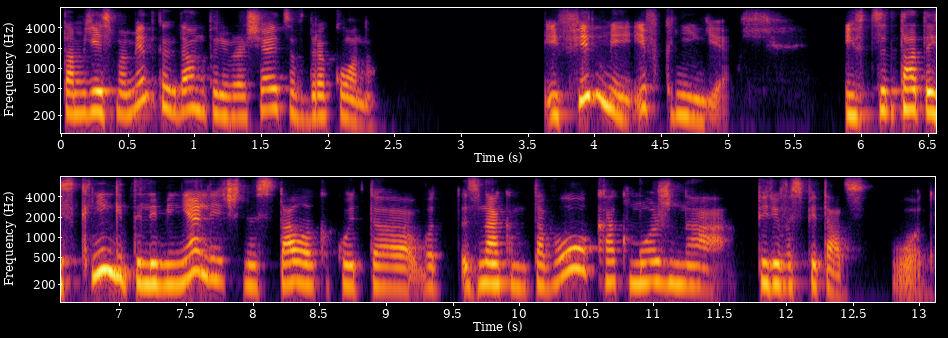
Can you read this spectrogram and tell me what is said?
Там есть момент, когда он превращается в дракона. И в фильме, и в книге. И цитата из книги для меня лично стала какой-то вот знаком того, как можно перевоспитаться. Вот.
